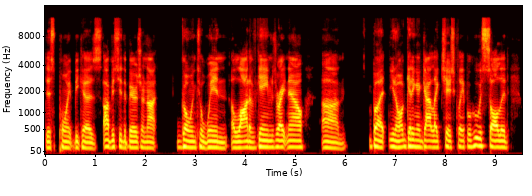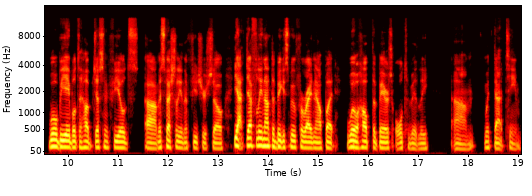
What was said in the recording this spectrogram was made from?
this point because obviously the Bears are not going to win a lot of games right now. Um, but you know, getting a guy like Chase Claypool, who is solid, will be able to help Justin Fields, um, especially in the future. So yeah, definitely not the biggest move for right now, but will help the Bears ultimately um, with that team.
